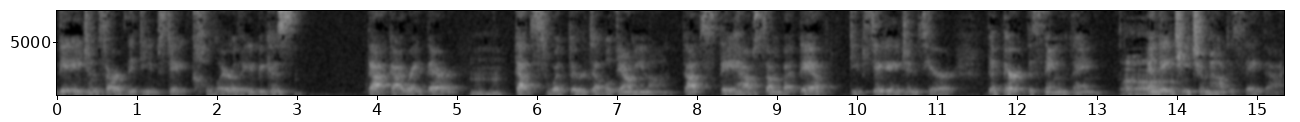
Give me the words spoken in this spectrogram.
the agents are of the deep state clearly because that guy right there. Mm-hmm. That's what they're double downing on. That's they have some, but they have deep state agents here that parrot the same thing, and they Ah, teach them how to say that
